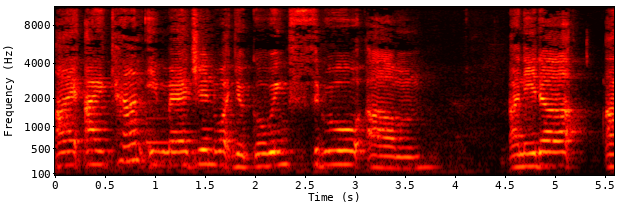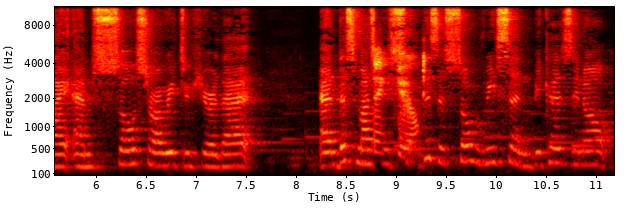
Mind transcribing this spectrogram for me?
I I can't imagine what you're going through, um, Anita. I am so sorry to hear that. And this must Thank be you. this is so recent because you know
